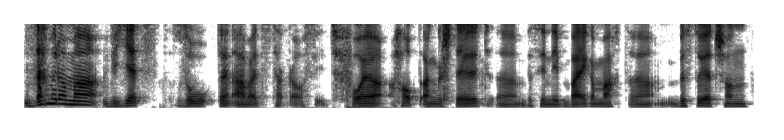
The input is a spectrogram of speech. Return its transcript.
sag mir doch mal, wie jetzt so dein Arbeitstag aussieht. Vorher hauptangestellt, äh, ein bisschen nebenbei gemacht. Äh, bist du jetzt schon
